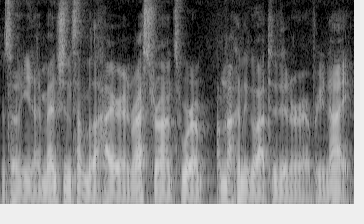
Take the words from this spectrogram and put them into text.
And so, you know, I mentioned some of the higher end restaurants where I'm, I'm not going to go out to dinner every night.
